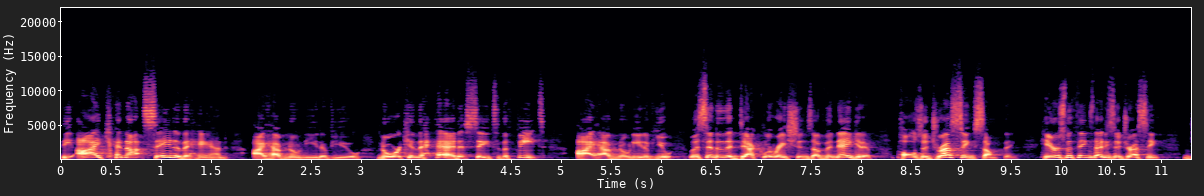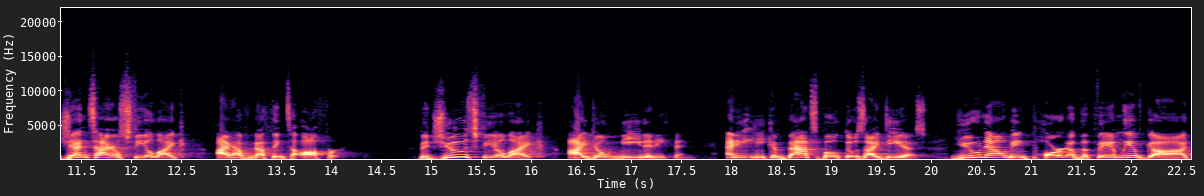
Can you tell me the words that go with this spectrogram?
The eye cannot say to the hand, I have no need of you, nor can the head say to the feet, I have no need of you. Listen to the declarations of the negative. Paul's addressing something. Here's the things that he's addressing Gentiles feel like, I have nothing to offer. The Jews feel like, I don't need anything. And he, he combats both those ideas. You now being part of the family of God,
